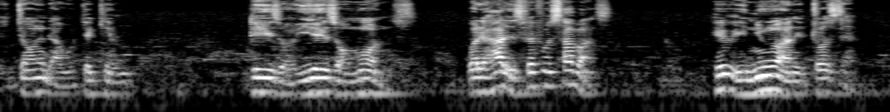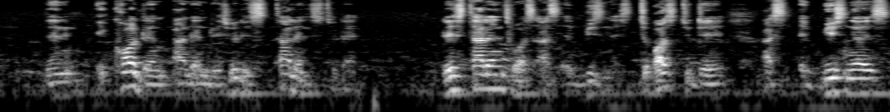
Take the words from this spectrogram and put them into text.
a journey that will take him days or years or months. But he had his faithful servants. He, he knew and he trusted them. Then he called them and then showed his talents to them. This talent was as a business. To us today, as a business,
